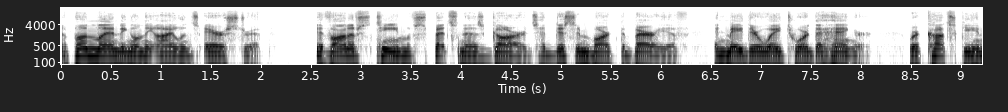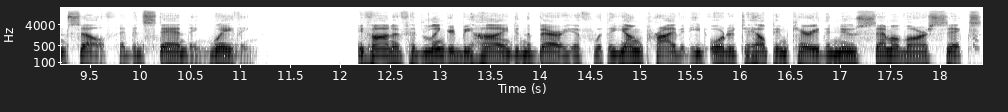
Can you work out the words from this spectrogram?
Upon landing on the island's airstrip, Ivanov's team of Spetsnaz guards had disembarked the Beriev and made their way toward the hangar, where Kotsky himself had been standing, waving. Ivanov had lingered behind in the Beriev with a young private he'd ordered to help him carry the new Samovar 6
